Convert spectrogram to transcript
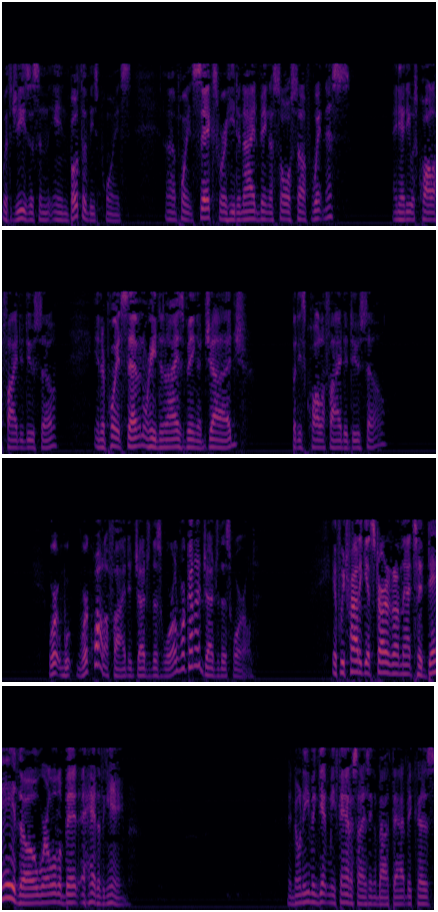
with Jesus in, in both of these points. Uh, point six, where he denied being a sole self witness, and yet he was qualified to do so. In point seven, where he denies being a judge, but he's qualified to do so. We're, we're qualified to judge this world. We're going to judge this world. If we try to get started on that today, though, we're a little bit ahead of the game. And don't even get me fantasizing about that because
